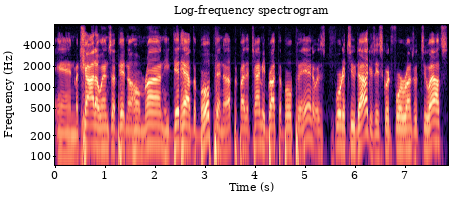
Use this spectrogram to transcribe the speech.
and Machado ends up hitting a home run. He did have the bullpen up, but by the time he brought the bullpen in, it was four to two Dodgers. They scored four runs with two outs,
